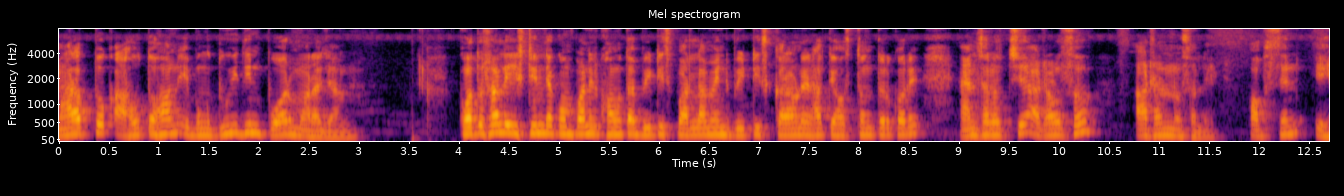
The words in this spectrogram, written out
মারাত্মক আহত হন এবং দুই দিন পর মারা যান। কত সালে ইস্ট ইন্ডিয়া কোম্পানির ক্ষমতা ব্রিটিশ পার্লামেন্ট ব্রিটিশ ক্রাউনের হাতে হস্তান্তর করে। অ্যান্সার হচ্ছে আঠারোশো আটান্ন সালে, অপশন এ।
